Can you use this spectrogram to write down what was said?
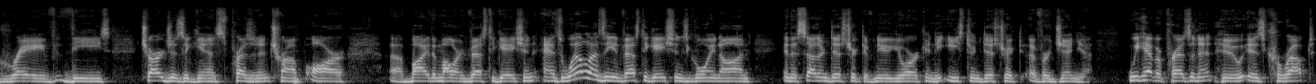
grave these charges against President Trump are uh, by the Mueller investigation, as well as the investigations going on in the Southern District of New York and the Eastern District of Virginia. We have a president who is corrupt,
